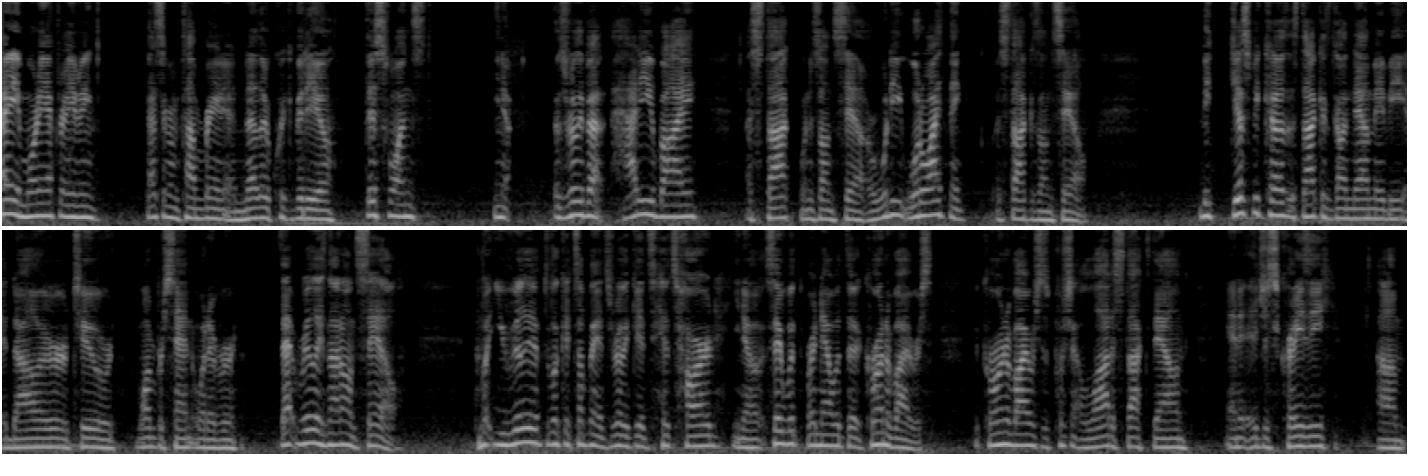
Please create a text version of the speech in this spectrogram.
morning, afternoon, evening. Passive Income Tom bringing another quick video. This one's, you know, it's really about how do you buy a stock when it's on sale, or what do you, what do I think a stock is on sale? Be, just because a stock has gone down maybe a dollar or two or one percent, whatever, that really is not on sale. But you really have to look at something that's really gets hits hard. You know, say with right now with the coronavirus, the coronavirus is pushing a lot of stocks down, and it, it's just crazy. Um,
